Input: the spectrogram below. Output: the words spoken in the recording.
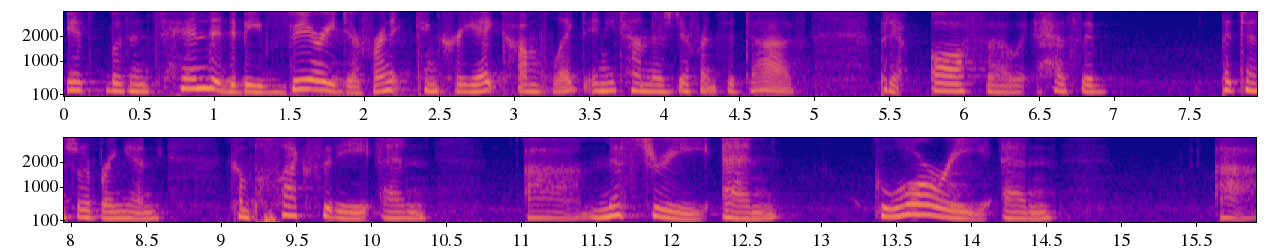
it was intended to be very different. It can create conflict anytime there's difference it does. But it also has the potential to bring in complexity and uh, mystery and glory and uh,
